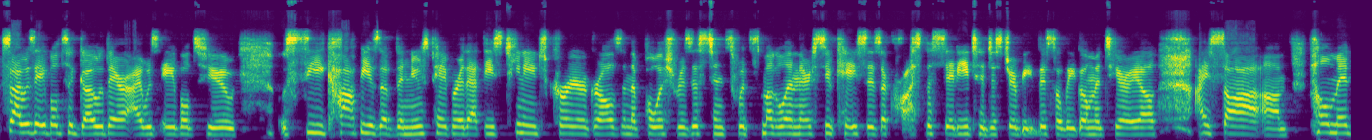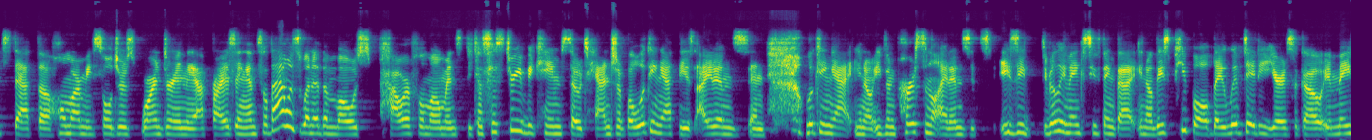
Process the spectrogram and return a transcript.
So I was able to go there. I was able to see copies of the newspaper that these teenage courier girls in the Polish resistance would smuggle in their suitcases across the city to distribute this illegal material. I saw um, helmets that the Home Army soldiers wore during the uprising. And so that was one of the most powerful moments because history became so tangible. Looking at these items and looking at, you know, even personal items, it's easy, it really makes you think that, you know, these people, they lived 80 years ago. It may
